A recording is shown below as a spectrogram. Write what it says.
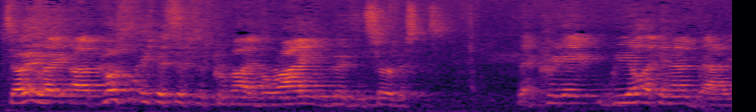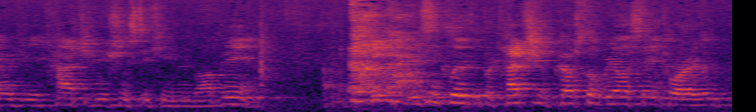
so anyway, uh, coastal ecosystems provide a variety of goods and services that create real economic value via contributions to human well-being. Uh, these include the protection of coastal real estate and tourism,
